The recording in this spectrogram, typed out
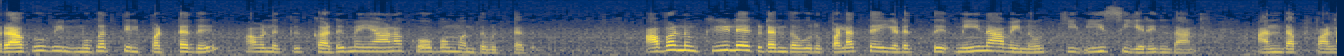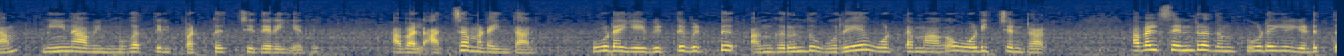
ரகுவின் முகத்தில் பட்டது. அவனுக்கு கடுமையான கோபம் வந்துவிட்டது. அவனும் கீழே கிடந்த ஒரு பழத்தை எடுத்து மீனாவை நோக்கி வீசி எறிந்தான். அந்த பழம் மீனாவின் முகத்தில் பட்டு சிதறியது. அவள் அச்சமடைந்தாள். கூடையை விட்டுவிட்டு அங்கிருந்து ஒரே ஓட்டமாக ஓடிச் சென்றாள். அவள் சென்றதும் கூடையை எடுத்து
